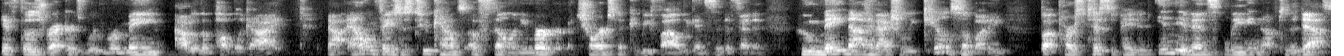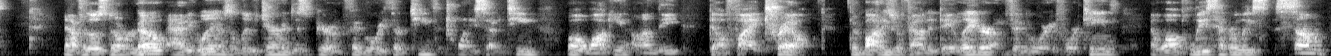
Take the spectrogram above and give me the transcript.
if those records would remain out of the public eye. Now, Allen faces two counts of felony murder, a charge that can be filed against the defendant who may not have actually killed somebody, but participated in the events leading up to the death. Now, for those who don't know, Abby Williams and Libby German disappeared on February 13th, 2017, while walking on the Delphi Trail. Their bodies were found a day later on February 14th, and while police have released some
